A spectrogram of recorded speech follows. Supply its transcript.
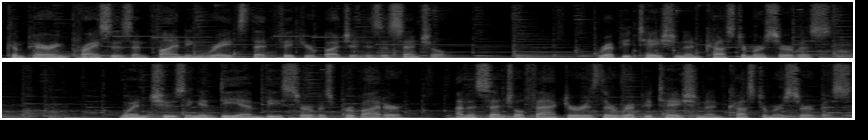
comparing prices and finding rates that fit your budget is essential. Reputation and customer service. When choosing a DMV service provider, an essential factor is their reputation and customer service.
